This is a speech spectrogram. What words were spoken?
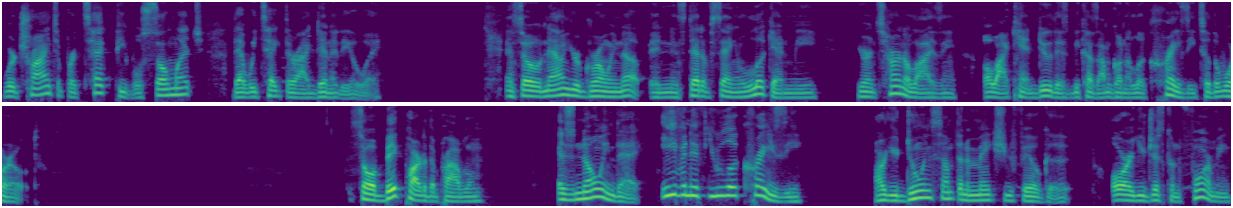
We're trying to protect people so much that we take their identity away. And so now you're growing up, and instead of saying, Look at me, you're internalizing, Oh, I can't do this because I'm going to look crazy to the world. So, a big part of the problem is knowing that even if you look crazy, are you doing something that makes you feel good? Or are you just conforming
